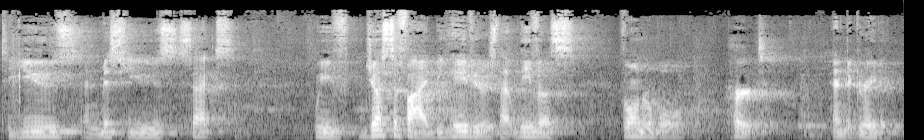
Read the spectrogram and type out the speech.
to use and misuse sex. We've justified behaviors that leave us vulnerable, hurt, and degraded.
